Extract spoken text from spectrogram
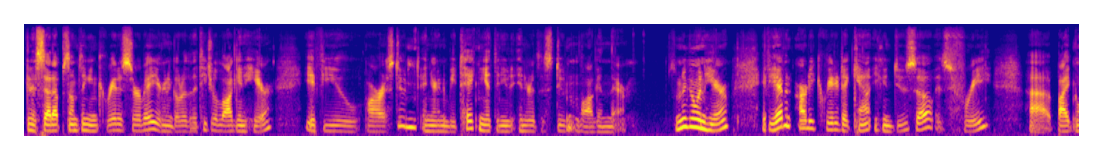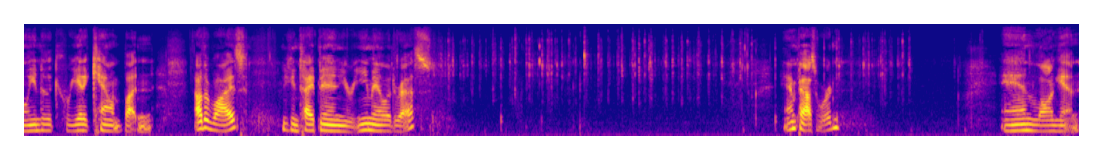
going to set up something and create a survey, you're going to go to the teacher login here. If you are a student and you're going to be taking it, then you'd enter the student login there. So I'm going to go in here. If you haven't already created an account, you can do so. It's free uh, by going into the Create Account button. Otherwise, you can type in your email address and password and log in.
